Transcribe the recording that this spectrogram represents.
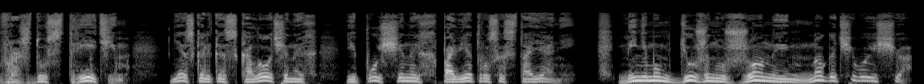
вражду с третьим, несколько сколоченных и пущенных по ветру состояний, минимум дюжину жен и много чего еще.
